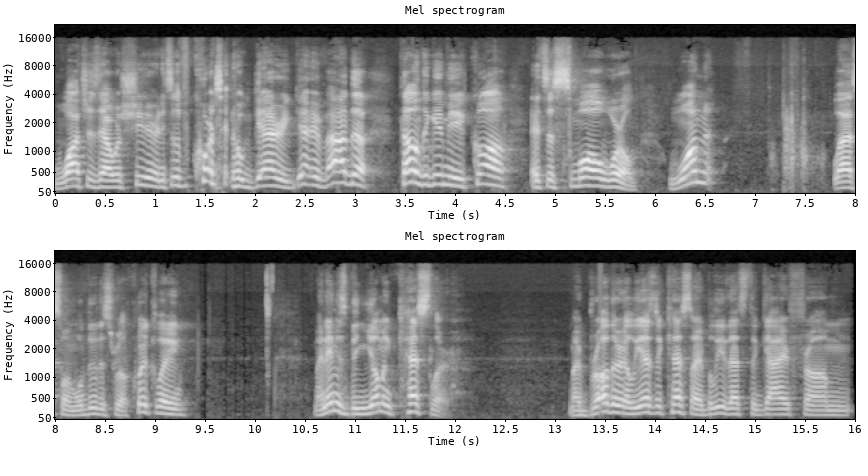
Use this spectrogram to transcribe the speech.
watches our shir, and he says, "Of course I know Gary. Gary Vada, tell him to give me a call. It's a small world." One last one. We'll do this real quickly. My name is Benjamin Kessler. My brother Eliezer Kessler, I believe that's the guy from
